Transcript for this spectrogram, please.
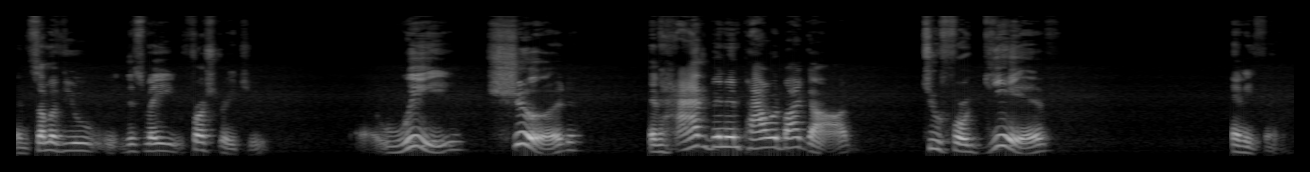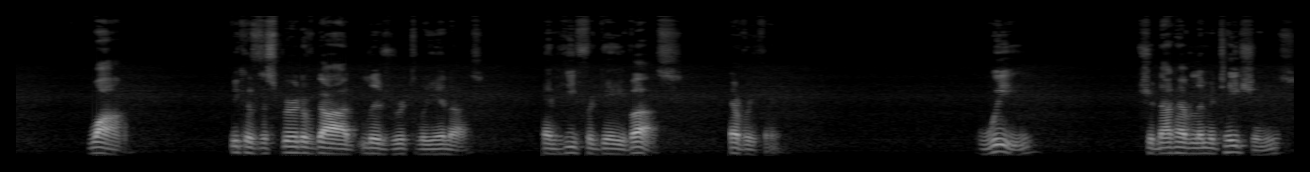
and some of you, this may frustrate you, we should and have been empowered by God to forgive anything. Why? Because the Spirit of God lives richly in us, and He forgave us everything. We should not have limitations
